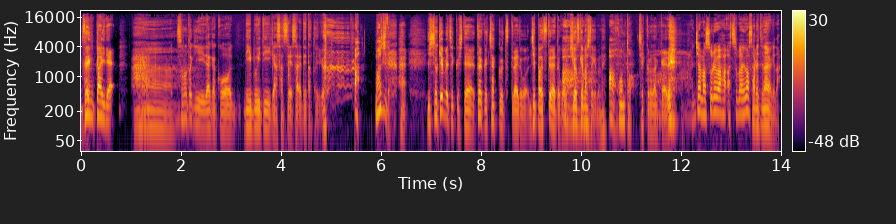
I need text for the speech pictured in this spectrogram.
全開で。その時なんかこう DVD が撮影されてたという。あマジで？はい。一生懸命チェックしてとにかくチャック映ってないとこジッパー映ってないとこ気をつけましたけどね。あ本当？チェックの段階で。じゃあまあそれは発売はされてないわけだ。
